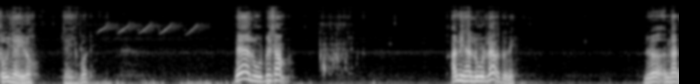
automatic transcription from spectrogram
ตัวใหญ่เนาะใหญ่บ่นี่แน่หลุดไปซ้ำอันนี้ฮันหลุดแล้วตัวนี้เหลืออันนั้น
